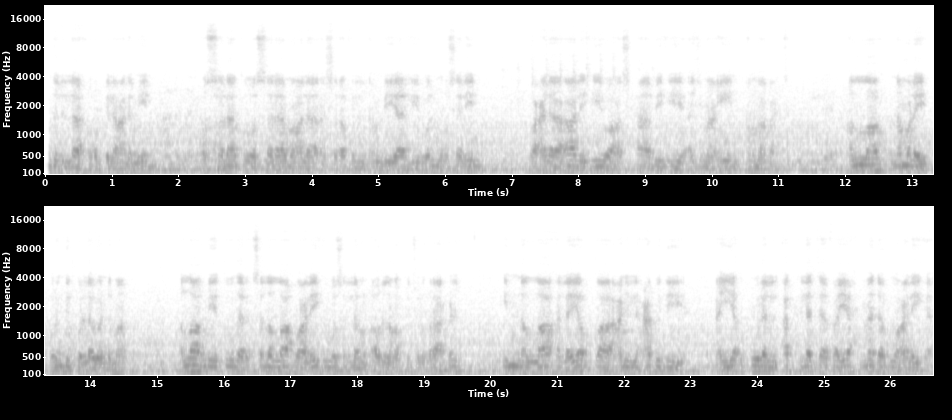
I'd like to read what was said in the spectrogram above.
الحمد لله رب العالمين والصلاة والسلام على أشرف الأنبياء والمرسلين وعلى آله وأصحابه أجمعين. أما بعد الله نملي ورند كل وندما الله يتوذر صلى الله عليه وسلم أو لمك إن الله لا يرضى عن العبد أن يأكل الأكلة فيحمده عليها.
